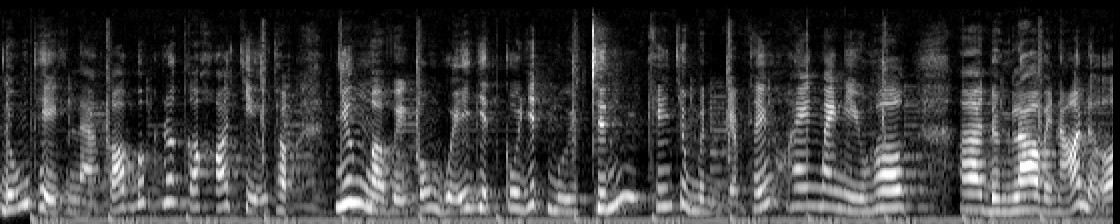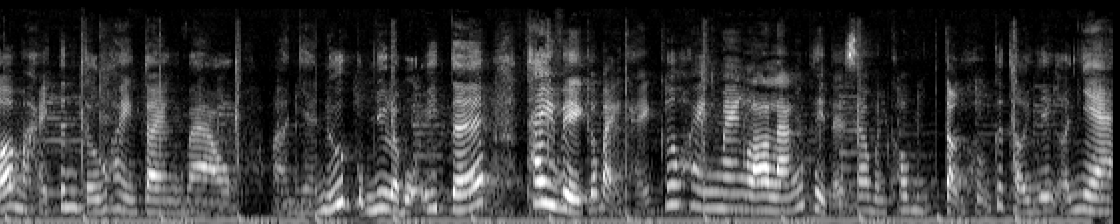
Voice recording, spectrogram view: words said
đúng thiệt là có bức rất có khó chịu thật. Nhưng mà vì con quỷ dịch Covid-19 khiến cho mình cảm thấy hoang mang nhiều hơn. À, Đừng lo về nó nữa mà hãy tin tưởng hoàn toàn vào nhà nước cũng như là bộ y tế. Thay vì các bạn hãy cứ hoang mang lo lắng thì tại sao mình không tận hưởng cái thời gian ở nhà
